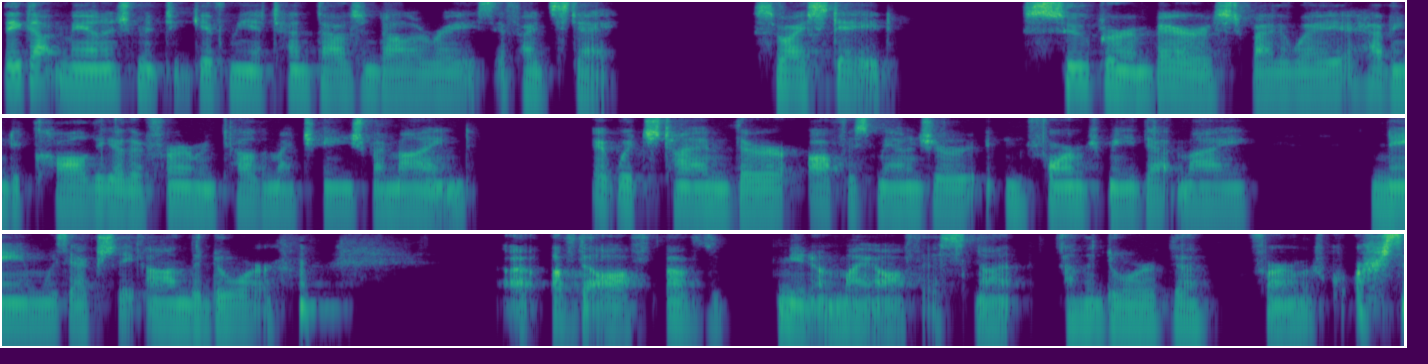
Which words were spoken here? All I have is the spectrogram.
they got management to give me a $10,000 raise if I'd stay. So I stayed super embarrassed, by the way, having to call the other firm and tell them I changed my mind. At which time their office manager informed me that my name was actually on the door of the off of you know my office, not on the door of the firm, of course.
